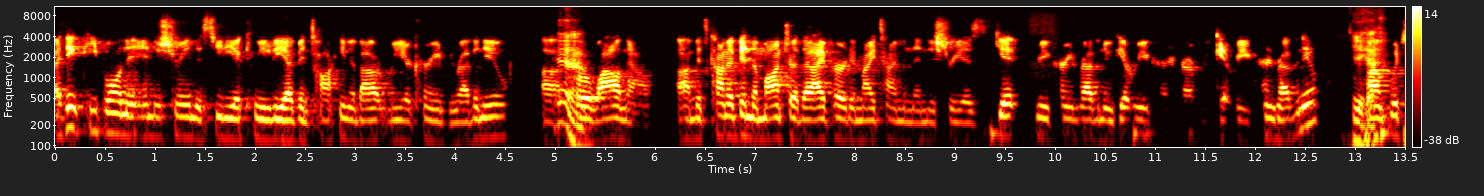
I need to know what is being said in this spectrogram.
I think people in the industry and the Cedia community have been talking about reoccurring revenue uh, Yeah. for a while now. Um, it's kind of been the mantra that I've heard in my time in the industry is get reoccurring revenue, get reoccurring revenue, get reoccurring revenue, Yeah. um, which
